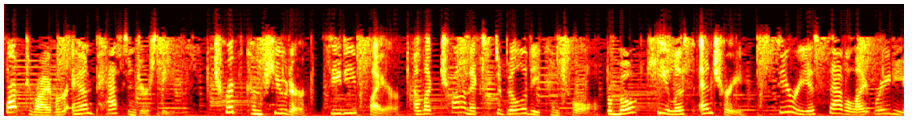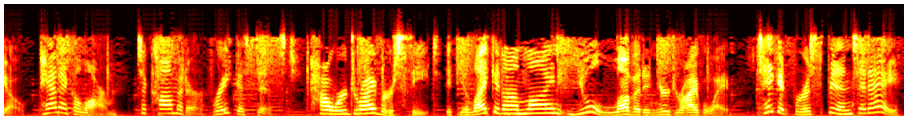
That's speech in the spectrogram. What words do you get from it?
front driver and passenger seats, trip computer, CD player, electronic stability control, remote keyless entry, Sirius satellite radio, panic alarm, tachometer, brake assist, power driver's seat. If you like it online, you'll love it in your driveway. Take it for a spin today.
